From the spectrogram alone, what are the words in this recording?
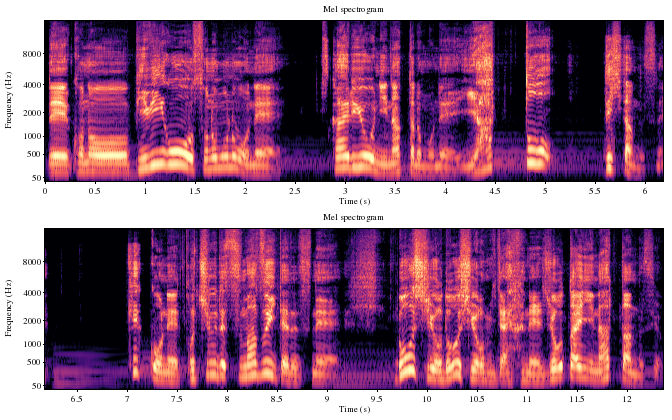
で、この PB5 そのものもね、使えるようになったのもね、やっとできたんですね。結構ね、途中でつまずいてですね、どうしようどうしようみたいなね、状態になったんですよ。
